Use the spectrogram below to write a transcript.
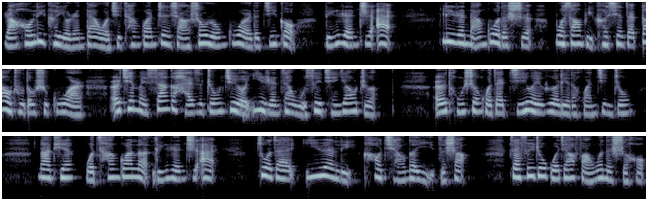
然后立刻有人带我去参观镇上收容孤儿的机构“邻人之爱”。令人难过的是，莫桑比克现在到处都是孤儿，而且每三个孩子中就有一人在五岁前夭折。儿童生活在极为恶劣的环境中。那天我参观了“邻人之爱”，坐在医院里靠墙的椅子上。在非洲国家访问的时候，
